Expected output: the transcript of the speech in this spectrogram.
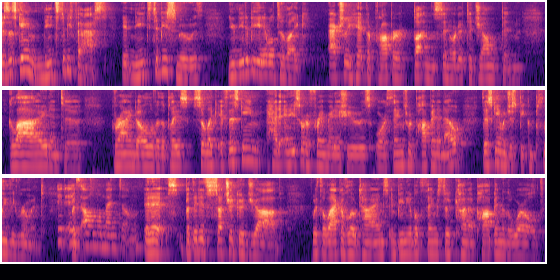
Because this game needs to be fast. It needs to be smooth. You need to be able to like actually hit the proper buttons in order to jump and glide and to grind all over the place. So like if this game had any sort of frame rate issues or things would pop in and out, this game would just be completely ruined. It is But- all momentum. it is, but they did such a good job with the lack of load times and being able to things to kind of pop into the world,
